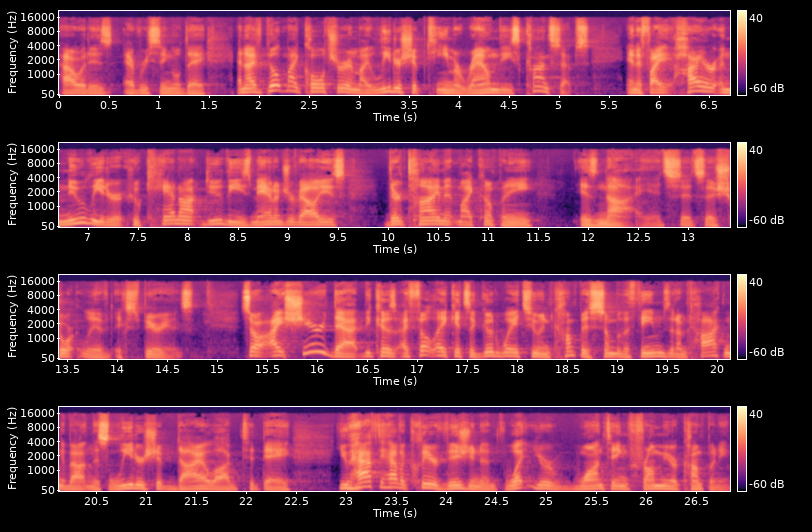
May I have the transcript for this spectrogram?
how it is every single day. And I've built my culture and my leadership team around these concepts. And if I hire a new leader who cannot do these manager values, their time at my company is nigh. It's, it's a short lived experience. So I shared that because I felt like it's a good way to encompass some of the themes that I'm talking about in this leadership dialogue today. You have to have a clear vision of what you're wanting from your company.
